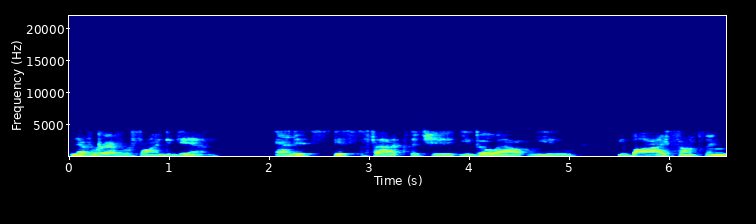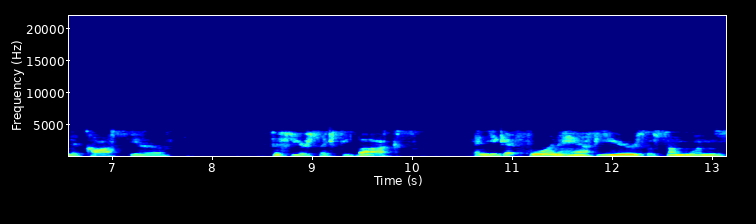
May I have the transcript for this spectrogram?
never ever find again. And it's it's the fact that you you go out and you you buy something that costs you 50 or 60 bucks and you get four and a half years of someone's,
